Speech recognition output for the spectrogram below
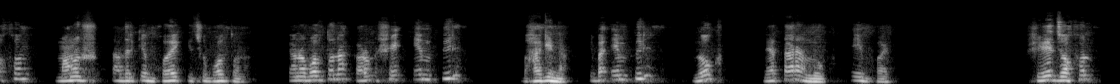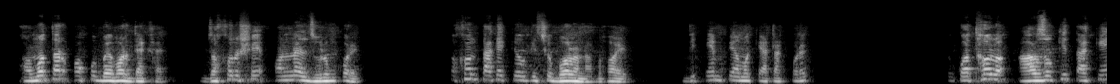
তখন মানুষ তাদেরকে ভয়ে কিছু বলতো না। কেন বলতো না? কারণ সে এমপির ভাগিনা কিংবা এমপির লোক, নেতার লোক। ভয় সে যখন ক্ষমতার অপব্যবহার দেখায়, যখন সে অন্যায় জুলুম করে, তখন তাকে কেউ কিছু বলে না, ভয় যে এমপি আমাকে অ্যাটাক করে। কথা হলো, আজও কি তাকে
